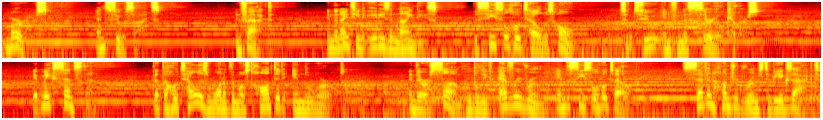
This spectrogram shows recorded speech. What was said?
murders, and suicides. In fact, in the 1980s and 90s, the Cecil Hotel was home to two infamous serial killers. It makes sense then that the hotel is one of the most haunted in the world and there are some who believe every room in the Cecil Hotel, 700 rooms to be exact,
